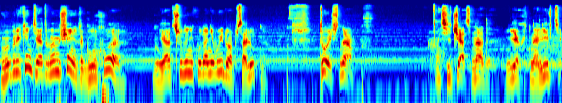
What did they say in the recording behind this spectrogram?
Вы прикиньте, это помещение-то глухое. Я отсюда никуда не выйду абсолютно. То есть нам сейчас надо ехать на лифте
